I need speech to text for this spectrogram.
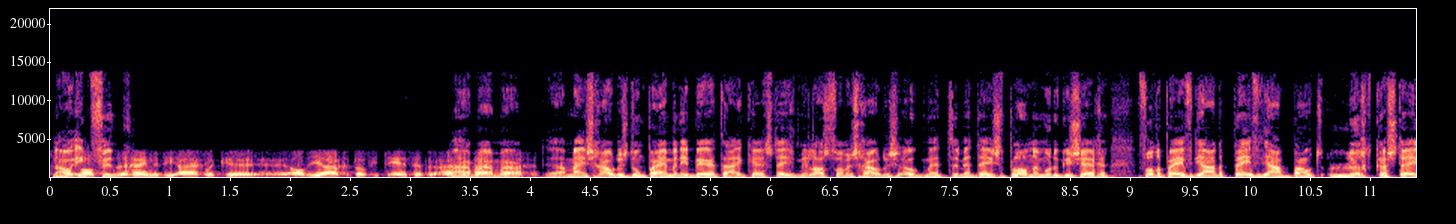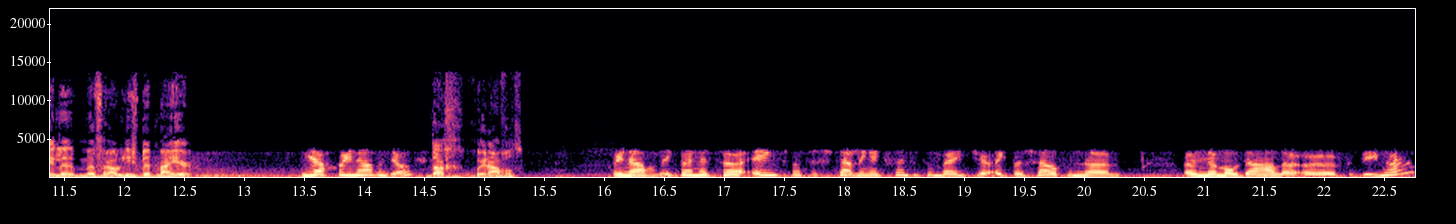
Nou, ik vind- degenen die eigenlijk eh, al die jaren geprofiteerd hebben... Maar, eigenlijk maar, maar ja, mijn schouders doen pijn, meneer Bertha. Ik krijg steeds meer last van mijn schouders. Ook met, met deze plannen, moet ik u zeggen. Van de PvdA. De PvdA bouwt luchtkastelen. Mevrouw Liesbeth Meijer. Ja, goedenavond Joost. Dag, goedenavond. Goedenavond. Ik ben het eh, eens met de stelling. Ik vind het een beetje... Ik ben zelf een, eh, een eh, modale eh, verdiener.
